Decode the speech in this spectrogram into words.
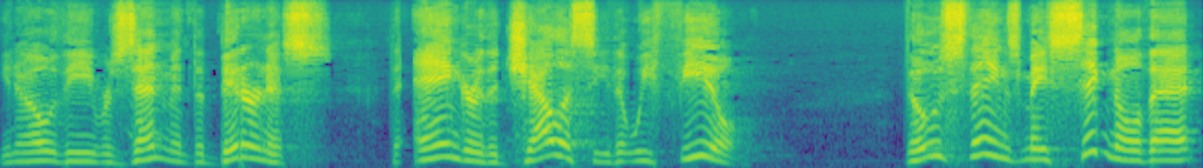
You know, the resentment, the bitterness, the anger, the jealousy that we feel. Those things may signal that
